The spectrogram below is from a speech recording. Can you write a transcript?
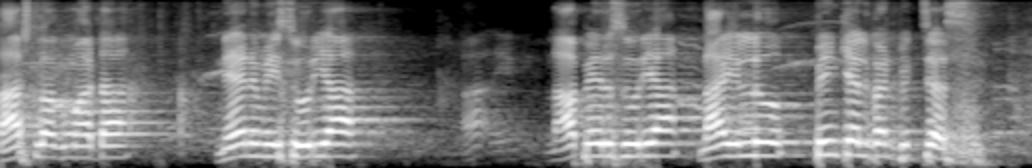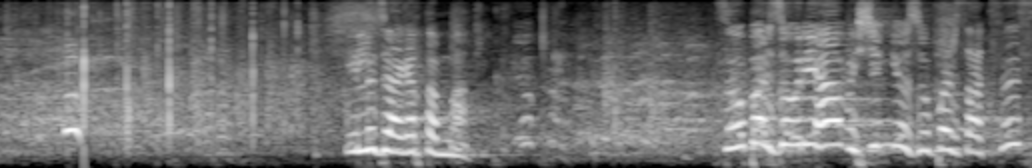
లాస్ట్లో ఒక మాట. నేను మీ సూర్య. నా పేరు సూర్య. నా ఇల్లు పింక్ ఎలిఫెంట్ పిక్చర్స్. ఇల్లు జాగ్రత్త అమ్మా super Surya wishing you super success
